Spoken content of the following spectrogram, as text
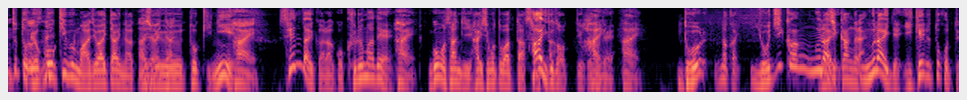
んちょっと旅行気分も味わいたいなっていう時に、はい。仙台からこう車ではい。午後3時はい仕事終わったさあ行くぞっていうことで、はいどれなんか4時間ぐらい4時間ぐらい。ぐらいで行けるとこって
